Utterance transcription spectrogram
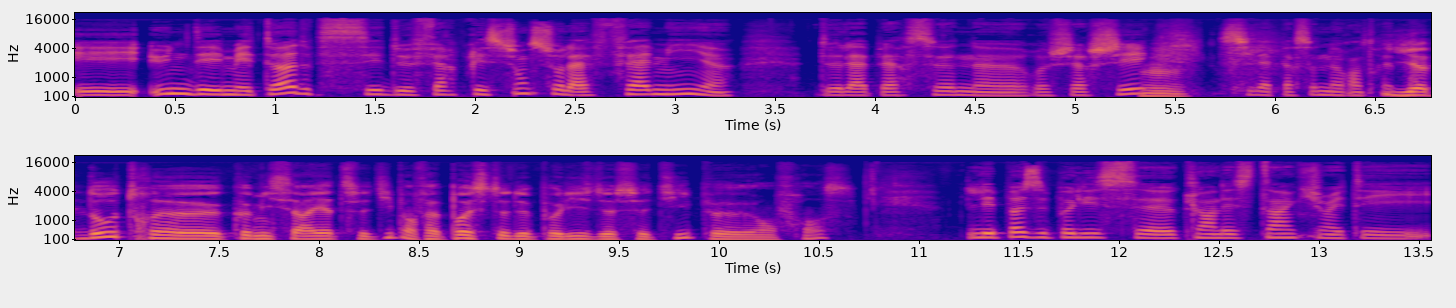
Et une des méthodes, c'est de faire pression sur la famille de la personne euh, recherchée si la personne ne rentrait pas. Il y a d'autres euh, commissariats de ce type, enfin postes de police de ce type euh, en France? Les postes de police clandestins qui ont été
